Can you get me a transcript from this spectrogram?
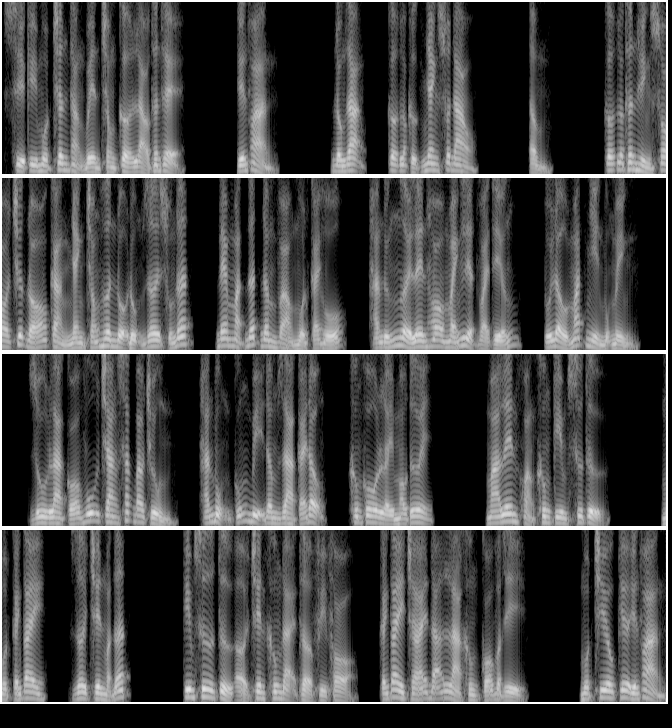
xì kỳ một chân thẳng bên trong cờ lão thân thể. Tiến phản. Đồng dạng, cờ lão cực nhanh xuất đao. Ẩm cỡ lão thân hình so trước đó càng nhanh chóng hơn độ đụng rơi xuống đất, đem mặt đất đâm vào một cái hố, hắn đứng người lên ho mãnh liệt vài tiếng, túi đầu mắt nhìn bụng mình. Dù là có vũ trang sắc bao trùm, hắn bụng cũng bị đâm ra cái động, không khô lấy máu tươi. Mà lên khoảng không kim sư tử. Một cánh tay rơi trên mặt đất. Kim sư tử ở trên không đại thở phì phò, cánh tay trái đã là không có vật gì. Một chiêu kia yến phản,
